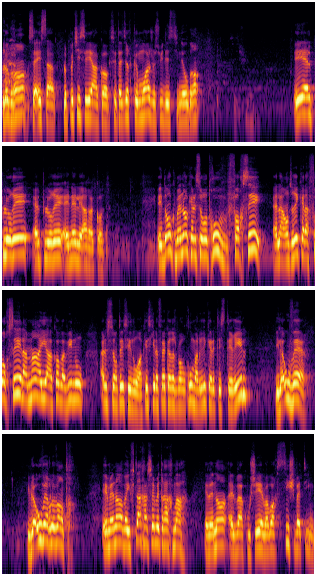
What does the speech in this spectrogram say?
le grand, c'est Esav, le petit, c'est Yaakov. C'est-à-dire que moi, je suis destiné au grand. Et elle pleurait, elle pleurait, Enel et Arakot. Et donc, maintenant qu'elle se retrouve forcée, elle a, on dirait qu'elle a forcé la main à Yaakov Avinu, elle se sentait ses noix. Qu'est-ce qu'il a fait à Kadosh Baruch malgré qu'elle était stérile? Il a ouvert, il lui a ouvert le ventre. Et maintenant, va Iftach Hashem et Rachma. Et maintenant, elle va accoucher, elle va avoir six shvatim.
